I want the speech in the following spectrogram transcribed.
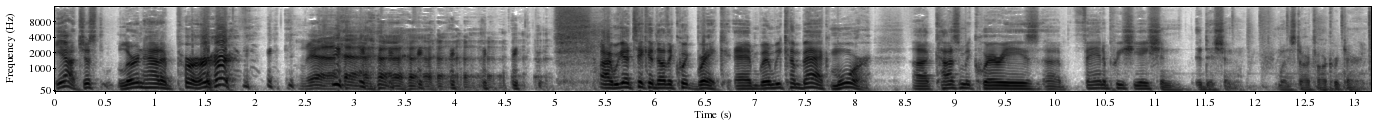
yeah, just learn how to purr. Yeah. All right, we got to take another quick break, and when we come back, more uh, Cosmic Queries uh, Fan Appreciation Edition when Star Talk returns.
